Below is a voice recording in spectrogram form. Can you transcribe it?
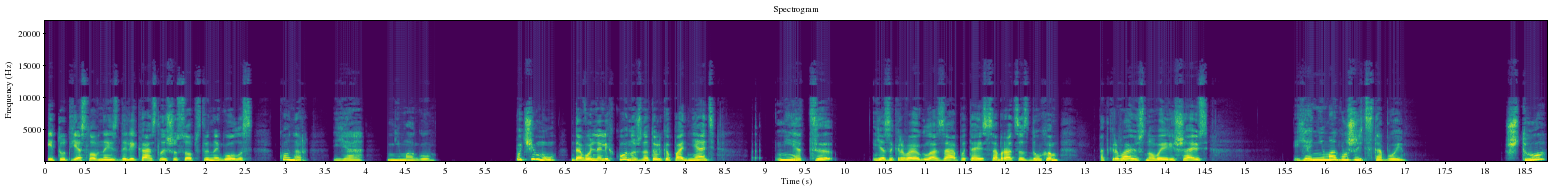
И тут я словно издалека слышу собственный голос. «Конор, я не могу». «Почему? Довольно легко, нужно только поднять...» «Нет...» Я закрываю глаза, пытаясь собраться с духом, открываю снова и решаюсь. «Я не могу жить с тобой». «Что?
